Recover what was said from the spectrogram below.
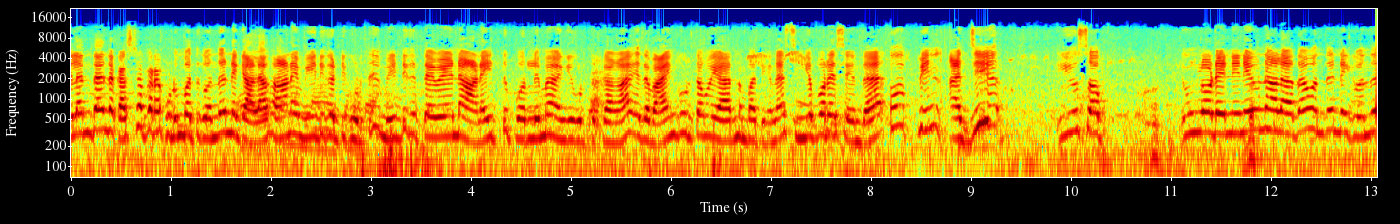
இழந்த இந்த கஷ்டப்படுற குடும்பத்துக்கு வந்து இன்னைக்கு அழகான வீடு கட்டி கொடுத்து வீட்டுக்கு தேவையான அனைத்து பொருளுமே வாங்கி கொடுத்துருக்காங்க. இதை வாங்கி கொடுத்தவங்க யாருன்னு பாத்தீங்கன்னா சிங்கப்பூரை சேர்ந்த பின் அஜி யூசப். இவங்களோட நினைவு நாளாக தான் வந்து இன்னைக்கு வந்து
